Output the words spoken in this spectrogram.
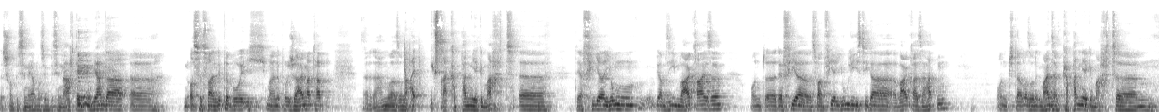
das ist schon ein bisschen her, muss ich ein bisschen nachdenken. Wir haben da äh, in Ostwestfalen-Lippe, wo ich meine politische Heimat habe, äh, da haben wir so eine extra Kampagne gemacht, äh, der vier jungen, wir haben sieben Wahlkreise und äh, der vier, das waren vier Julis, die da Wahlkreise hatten. Und da haben wir so eine gemeinsame Kampagne gemacht, ähm,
